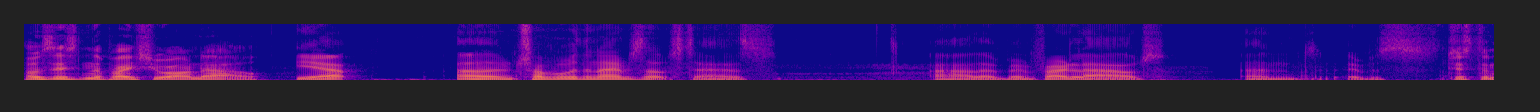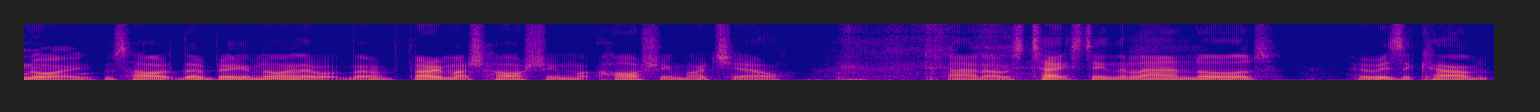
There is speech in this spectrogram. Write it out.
Oh, is this in the place you are now? Yep, um, trouble with the neighbours upstairs. Uh, they've been very loud, and it was Just annoying. It was hard. They were being annoying. They were, they were very much harshing, my, harshing my chill. And I was texting the landlord, who is a cunt,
